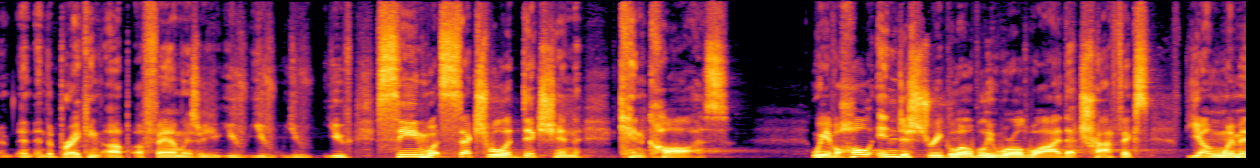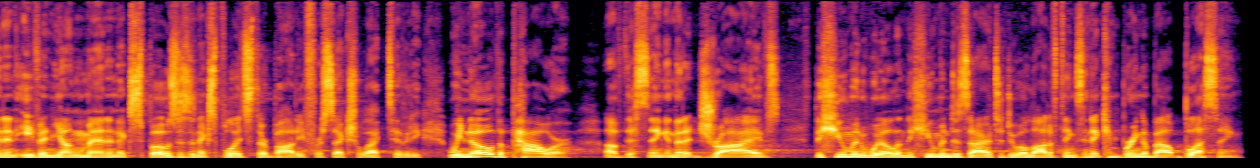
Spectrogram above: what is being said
and, and, the breaking up of families, or you, you've, you've, you've, you've seen what sexual addiction can cause. We have a whole industry globally, worldwide, that traffics young women and even young men and exposes and exploits their body for sexual activity. We know the power of this thing and that it drives the human will and the human desire to do a lot of things, and it can bring about blessing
